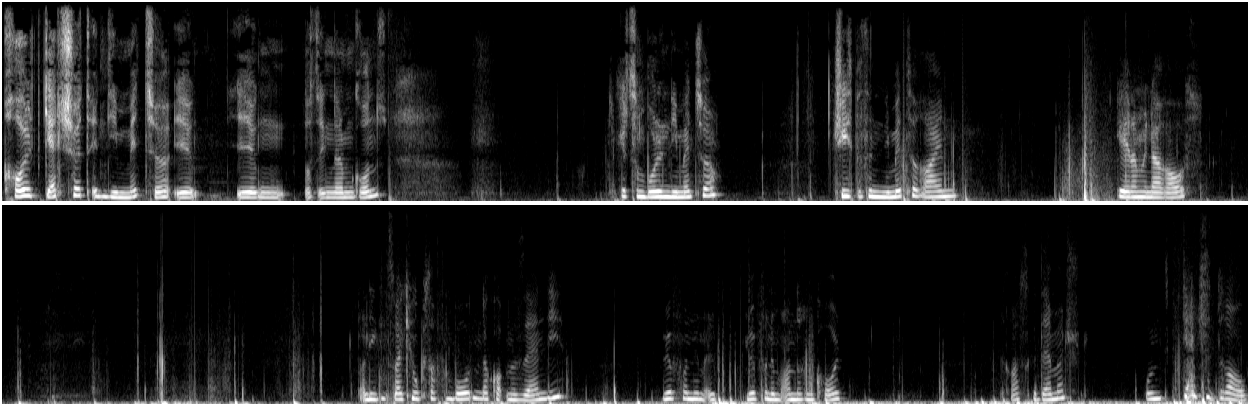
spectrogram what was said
Cold Gadget in die Mitte. Ir irgend, aus irgendeinem Grund. Geht zum Bull in die Mitte. Schieß bis in die Mitte rein. Gehe dann wieder raus. Da liegen zwei Cubes auf dem Boden. Da kommt eine Sandy. Wir von dem, wir von dem anderen Colt. Krass gedamaged. Und Gadget drauf.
